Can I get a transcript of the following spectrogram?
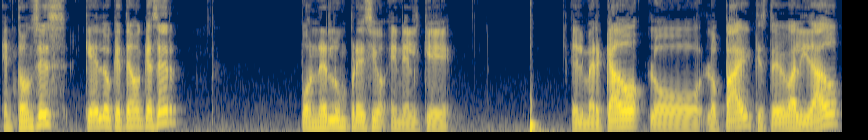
Entonces, ¿qué es lo que tengo que hacer? Ponerle un precio en el que el mercado lo, lo pague, que esté validado,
